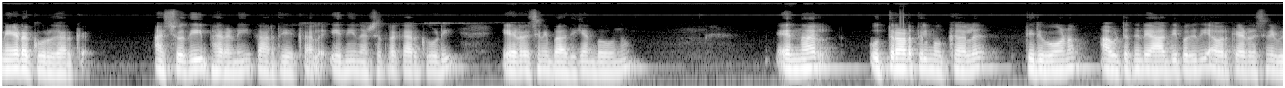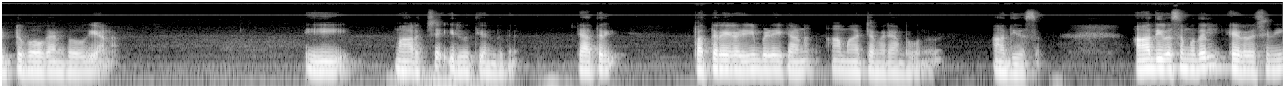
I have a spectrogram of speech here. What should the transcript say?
മേടക്കൂറുകാർക്ക്. അശ്വതി ഭരണി കാർത്തികക്കാൽ എന്നീ നക്ഷത്രക്കാർക്ക് കൂടി ഏഴരശനി ബാധിക്കാൻ പോകുന്നു. എന്നാൽ ഉത്രാടത്തിൽ മുക്കാൽ തിരുവോണം അവിട്ടത്തിന്റെ ആദ്യ പകുതി അവർക്ക് ഏഴരശനി വിട്ടുപോകാൻ പോവുകയാണ്. ഈ മാർച്ച് ഇരുപത്തിയൊൻപതിന് രാത്രി പത്തര കഴിയുമ്പോഴേക്കാണ് ആ മാറ്റം വരാൻ പോകുന്നത്. ആ ദിവസം. ആ ദിവസം മുതൽ ഏഴരശനി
